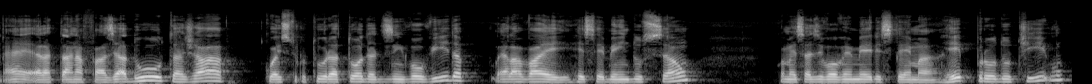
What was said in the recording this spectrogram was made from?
né? ela está na fase adulta já, com a estrutura toda desenvolvida, ela vai receber indução, começar a desenvolver meristema reprodutivo,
